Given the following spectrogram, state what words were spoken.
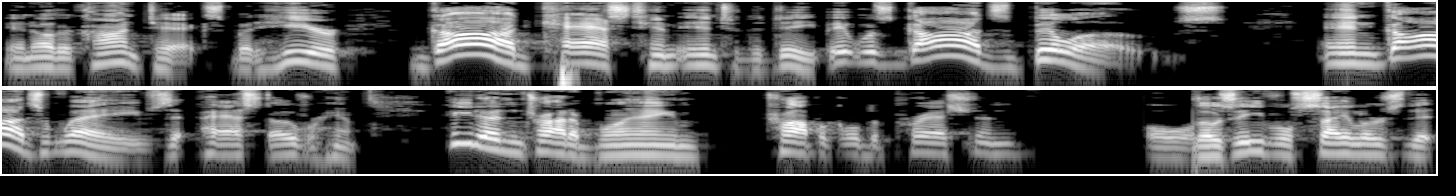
in other contexts. But here, God cast him into the deep. It was God's billows and God's waves that passed over him. He doesn't try to blame tropical depression or those evil sailors that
